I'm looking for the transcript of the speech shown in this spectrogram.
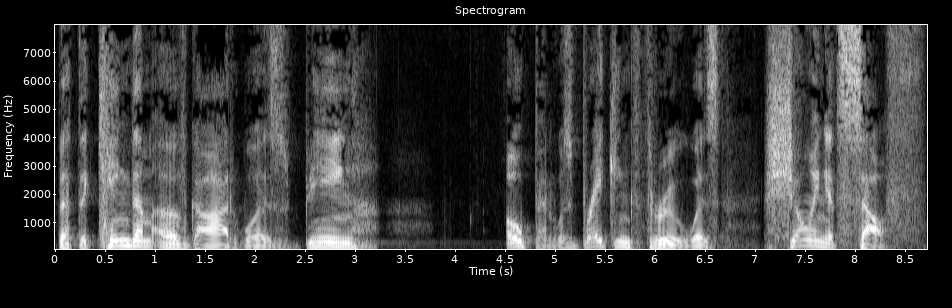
That the kingdom of God was being open, was breaking through, was showing itself,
